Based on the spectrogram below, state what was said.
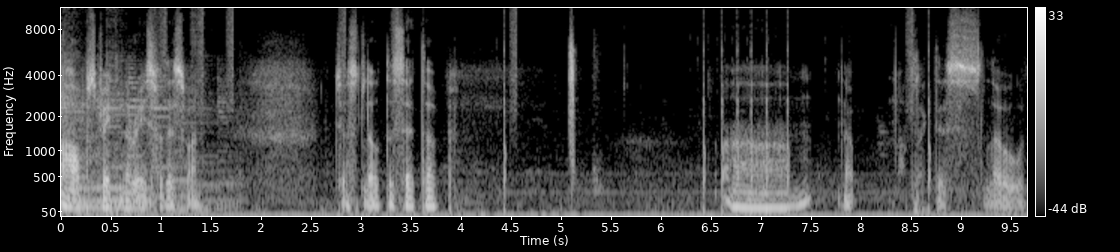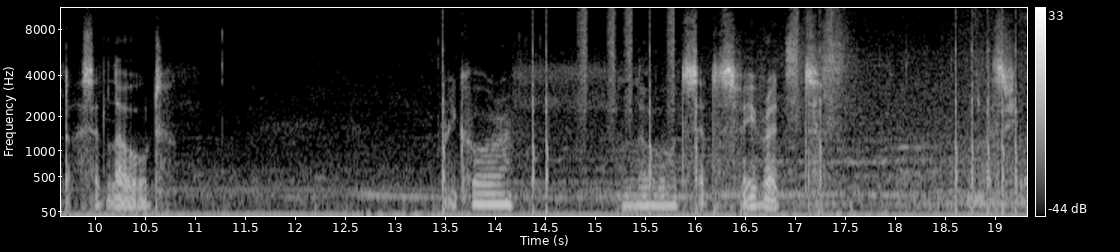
I'll hop straight in the race for this one. Just load the setup. Um, no, not like this. Load, I said load. Precore. Load, set as favorite. Less fuel.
